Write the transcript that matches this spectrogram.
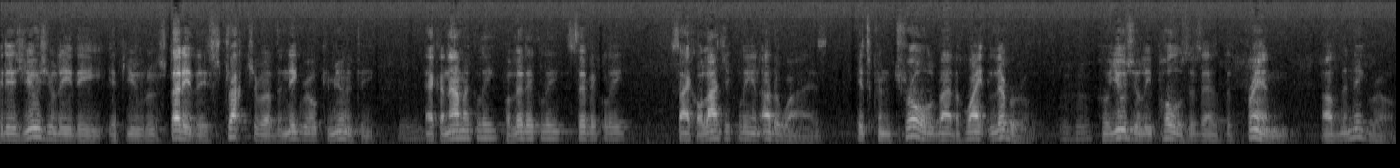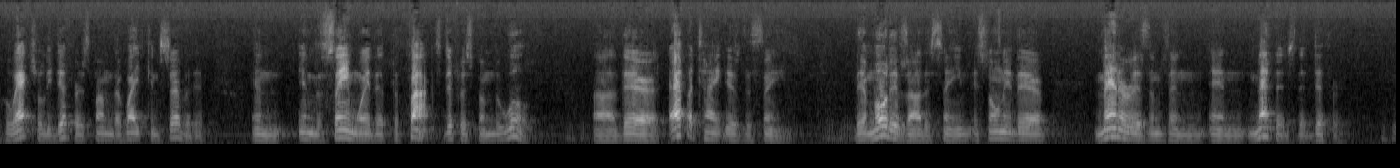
it is usually the, if you study the structure of the Negro community, mm-hmm. economically, politically, civically, psychologically, and otherwise, it's controlled by the white liberal, mm-hmm. who usually poses as the friend of the Negro, who actually differs from the white conservative in, in the same way that the fox differs from the wolf. Uh, their appetite is the same. Their motives are the same. It's only their mannerisms and, and methods that differ.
